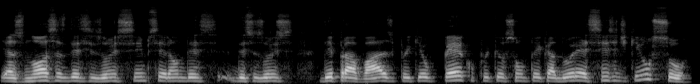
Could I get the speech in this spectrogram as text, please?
e as nossas decisões sempre serão decisões depravadas, porque eu peco, porque eu sou um pecador, é a essência de quem eu sou.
